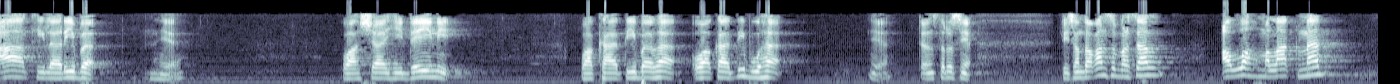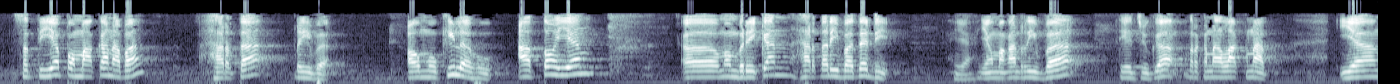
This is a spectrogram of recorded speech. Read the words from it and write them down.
akila riba. Ya. Wa syahidaini. Wa katibaha. Wa katibuha. Ya. Dan seterusnya. Dicontohkan semisal Allah melaknat setiap pemakan apa? Harta riba. Au mukilahu. Atau yang e, memberikan harta riba tadi. Ya. Yang makan riba dia juga terkena laknat. Yang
